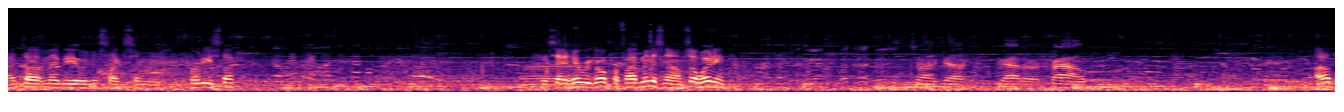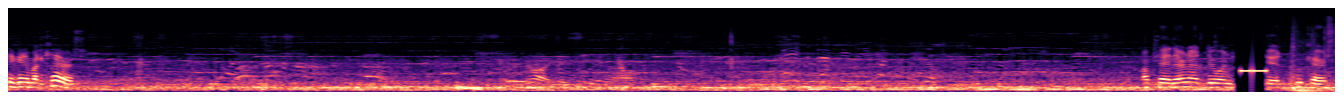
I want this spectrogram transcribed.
I thought maybe it was just like some fruity stuff. They said, here we go for five minutes now. I'm still waiting. Trying to get, gather a crowd. I don't think anybody cares. Okay, they're not doing shit. Who cares?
